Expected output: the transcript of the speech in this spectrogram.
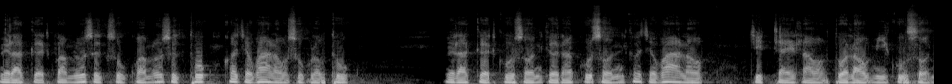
เวลาเกิดความรู้สึกสุขความรู้สึกทุกข์ก็จะว่าเราสุขเราทุกข์เวลาเกิดกุศลเกิดอกุศลก็จะว่าเราจิตใจเราตัวเรามีกุศล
